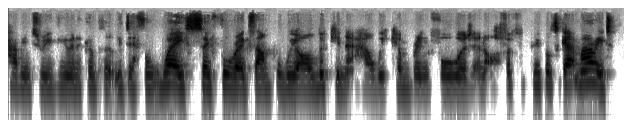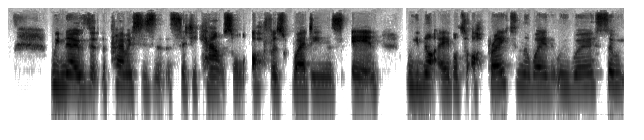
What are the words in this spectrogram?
having to review in a completely different way. So, for example, we are looking at how we can bring forward an offer for people to get married. We know that the premises that the City Council offers weddings in, we're not able to operate in the way that we were. So,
